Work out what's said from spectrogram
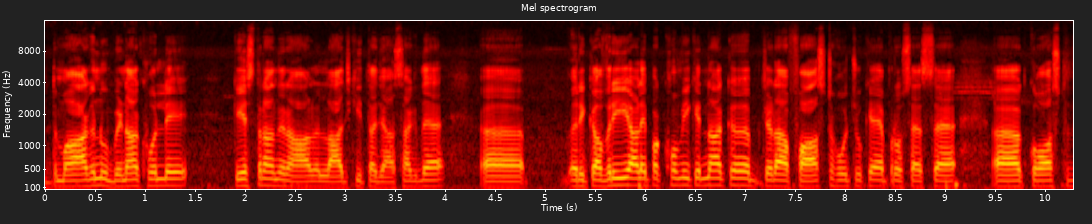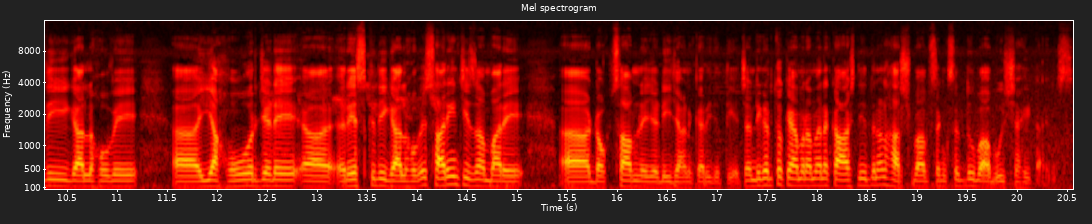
ਦਿਮਾਗ ਨੂੰ ਬਿਨਾਂ ਖੋਲੇ ਕਿਸ ਤਰ੍ਹਾਂ ਦੇ ਨਾਲ ਇਲਾਜ ਕੀਤਾ ਜਾ ਸਕਦਾ ਹੈ। ਰਿਕਵਰੀ ਵਾਲੇ ਪੱਖੋਂ ਵੀ ਕਿੰਨਾ ਕੁ ਜਿਹੜਾ ਫਾਸਟ ਹੋ ਚੁੱਕਿਆ ਹੈ ਪ੍ਰੋਸੈਸ ਹੈ ਕਾਸਟ ਦੀ ਗੱਲ ਹੋਵੇ ਜਾਂ ਹੋਰ ਜਿਹੜੇ ਰਿਸਕ ਦੀ ਗੱਲ ਹੋਵੇ ਸਾਰੀਆਂ ਚੀਜ਼ਾਂ ਬਾਰੇ ਅ, ਡਾਕਟਰ ਸਾਹਿਬ ਨੇ ਜਿਹੜੀ ਜਾਣਕਾਰੀ ਦਿੱਤੀ ਹੈ। ਚੰਡੀਗੜ੍ਹ ਤੋਂ ਕੈਮਰਾਮੈਨ ਆਕਾਸ਼ਦੀਪ ਦੇ ਨਾਲ ਹਰਸ਼ਬਾਬ ਸਿੰਘ ਸਿੱਧੂ ਬਾਬੂ ਸ਼ਾਹੀ ਟਾਈਮਸ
